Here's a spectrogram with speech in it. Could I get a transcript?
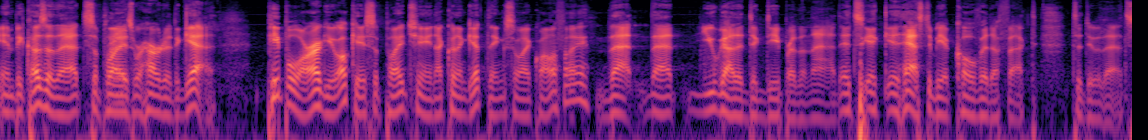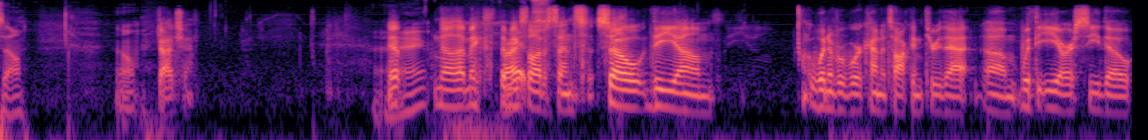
and because of that, supplies were harder to get. People argue, okay, supply chain, I couldn't get things, so I qualify. That that you got to dig deeper than that. It's it, it has to be a COVID effect to do that. So, well, gotcha Yep. alright. No, that makes that All makes a lot of sense. So the um, whenever we're kind of talking through that um, with the ERC though,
